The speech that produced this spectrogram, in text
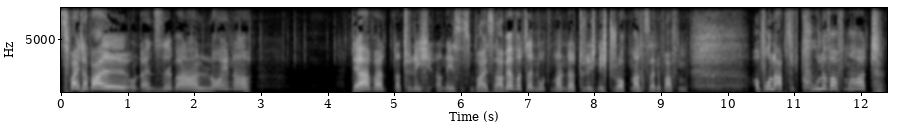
Zweiter Wall und ein silberner Leune. Der war natürlich. Ah, nee, es ist ein weißer. Aber er wird sein Loot man natürlich nicht droppen, also seine Waffen. Obwohl er absolut coole Waffen hat.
